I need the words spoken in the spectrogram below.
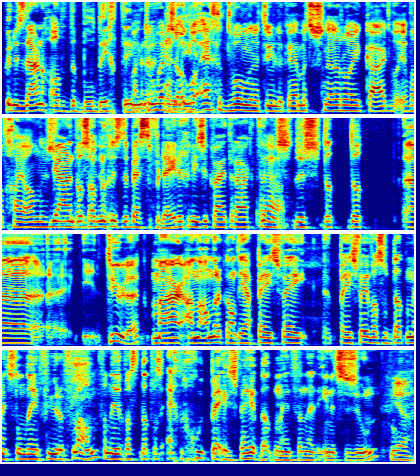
kunnen ze daar nog altijd de boel dicht Maar timmeren. toen werden ze ook wel echt gedwongen natuurlijk. Hè? Met zo'n snelle rode kaart. Ja, wat ga je anders Ja, en doen? het was ook nog eens de beste verdediger die ze kwijtraakten. Ja. Dus, dus dat, dat eh, tuurlijk. Maar aan de andere kant, ja, PSV, PSV was op dat moment stond in vuur en vlam. Van, dit was, dat was echt een goed PSV op dat moment van het, in het seizoen. Ja.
